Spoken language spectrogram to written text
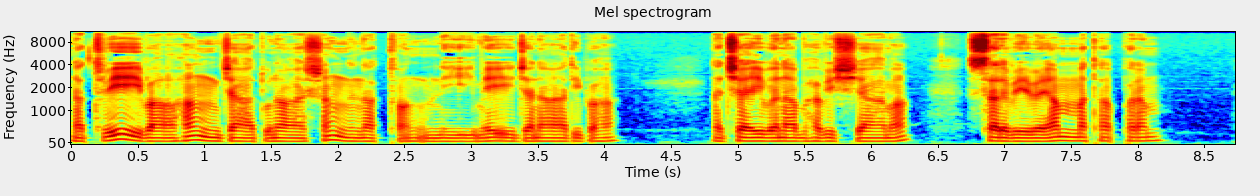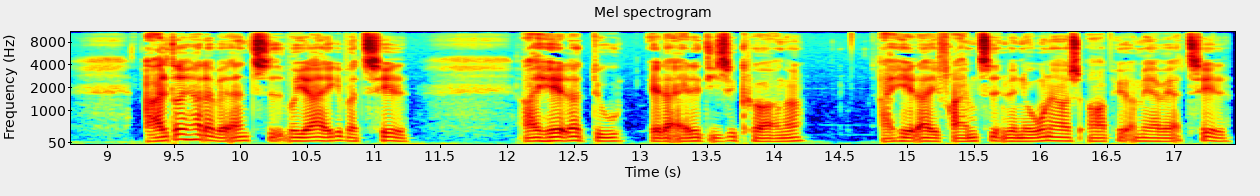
Natveva hang jatuna sang natvang ni me janadipaha nachaiva bhavishyama sarvevayam param. Aldrig har der været en tid, hvor jeg ikke var til, ej heller du eller alle disse konger, ej heller i fremtiden vil nogen af os ophøre med at være til.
